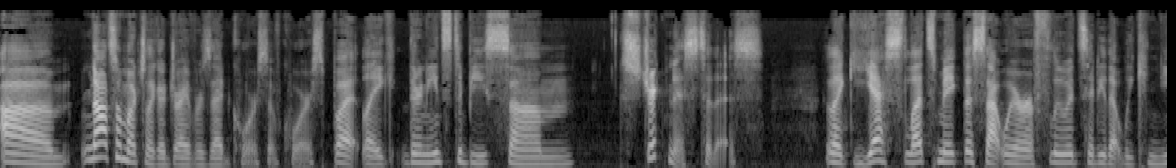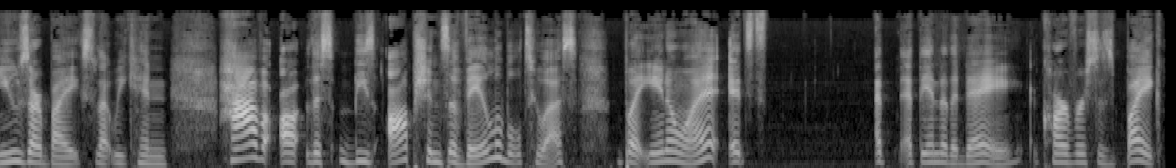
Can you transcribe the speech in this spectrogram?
Um, not so much like a driver's ed course, of course, but like there needs to be some strictness to this like yes let's make this that we're a fluid city that we can use our bikes that we can have uh, this these options available to us. But you know what? It's at, at the end of the day car versus bike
